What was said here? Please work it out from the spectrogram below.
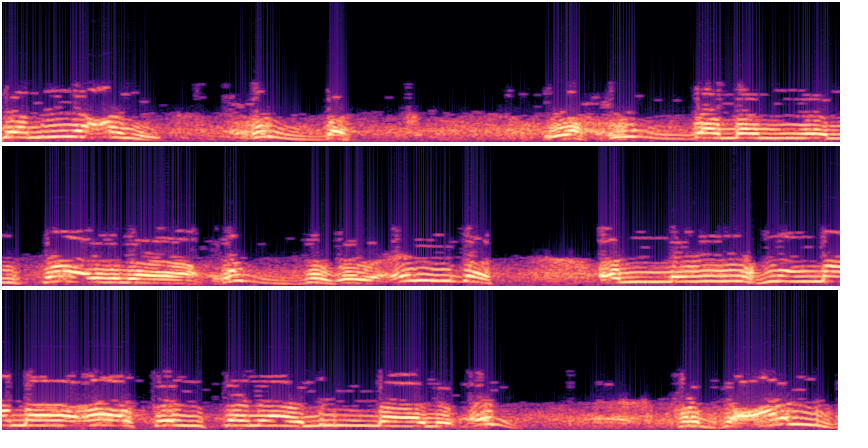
جميعا حبك وحب من ينفعنا حبه عندك اللهم ما اعطيتنا مما نحب فاجعله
